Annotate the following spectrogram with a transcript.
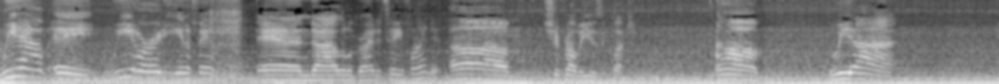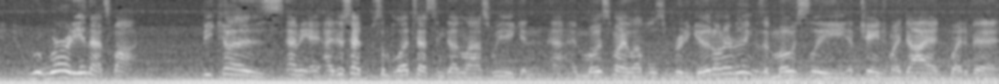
we have a we already in a famine and uh, a little grind until you find it. Um, should probably use the clutch. Um, we uh, we're already in that spot because I mean I just had some blood testing done last week and, uh, and most of my levels are pretty good on everything because I mostly have changed my diet quite a bit.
